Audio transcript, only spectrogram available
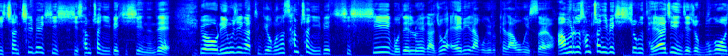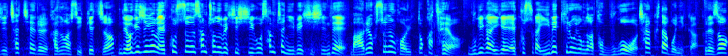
2700cc, 3200cc 있는데 요 리무진 같은 경우는 3200cc 모델로 해가지고 L이라고 이렇게 나오고 있어요. 아무래도 3200cc 정도 돼야지 이제 좀 무거워진 차체를 가능할 수 있겠죠. 근데 여기 지금 에쿠스는 3500cc고 3200cc인데 마력수는 거의 똑같아요. 무게가 이게 에쿠스가 200kg 정도가 더 무거워. 차가 크다 보니까. 그래서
